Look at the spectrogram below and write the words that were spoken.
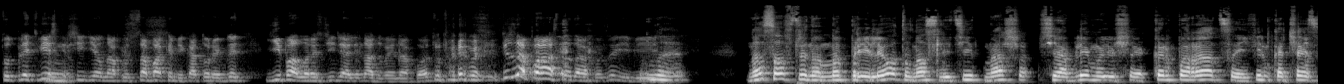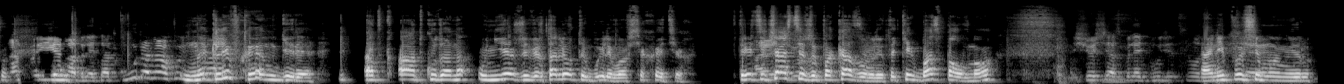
Тут, блядь, Вескер сидел, нахуй, с собаками, которые, блядь, ебало разделяли надвое, нахуй. А тут, как бы, безопасно, нахуй, заебись. Ну, ну, собственно, на прилет у нас летит наша всеобъемлющая корпорация, и фильм качается... Охрена, блядь, откуда нахуй? На клиффхенгере. От, откуда она... У нее же вертолеты были во всех этих в третьей а части еще... же показывали, таких баз полно. Еще сейчас, блядь, будет... Вот, Они по всему миру.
